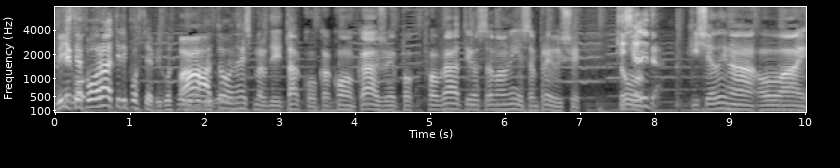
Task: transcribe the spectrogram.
Vi ste povratili po sebi, gospodine A, to ne smrdi tako kako on kaže, po, povratio sam, ali nisam previše. To- Kiselina. Kiselina, ovaj,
